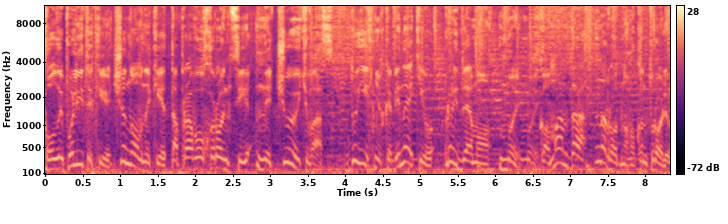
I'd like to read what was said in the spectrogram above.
Коли політики, чиновники та правоохоронці не чують вас, до їхніх кабінетів прийдемо ми. Команда народного контролю.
